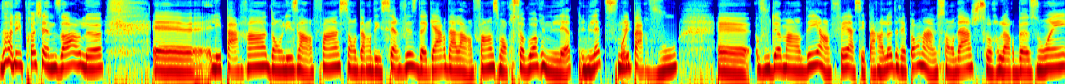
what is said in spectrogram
dans les prochaines heures, là. Euh, les parents dont les enfants sont dans des services de garde à l'enfance vont recevoir une lettre, une lettre signée par vous. Euh, vous demandez en fait à ces parents-là de répondre à un sondage sur leurs besoins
